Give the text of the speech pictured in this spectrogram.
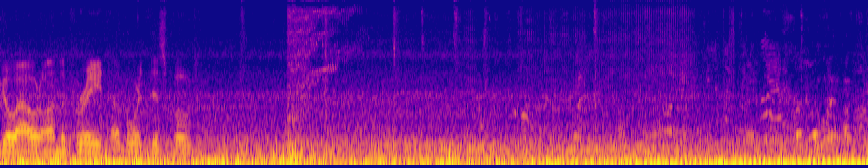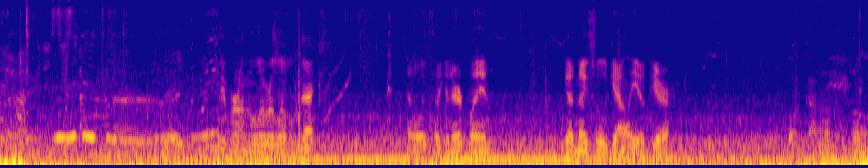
go out on the parade aboard this boat. The on the lower level deck kind of looks like an airplane. Got a nice little galley up here. Um, little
